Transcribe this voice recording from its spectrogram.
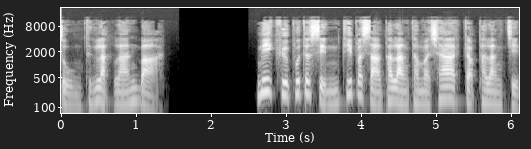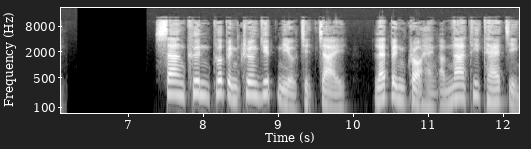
สูงถึงหลักล้านบาทนี่คือพุทธศิลป์ที่ประสานพลังธรรมชาติกับพลังจิต สร้างขึ้นเพื่อเป็นเครื่องยึดเหนี่ยวจิตใจ และเป็นเกราะแห่งอำนาจที่แท้จริง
